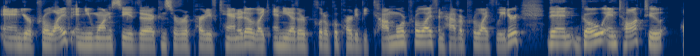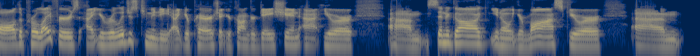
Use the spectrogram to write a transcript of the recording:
and you're pro life and you want to see the Conservative Party of Canada, like any other political party, become more pro life and have a pro life leader, then go and talk to all the pro-lifers at your religious community, at your parish, at your congregation, at your um, synagogue, you know, your mosque, your um,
